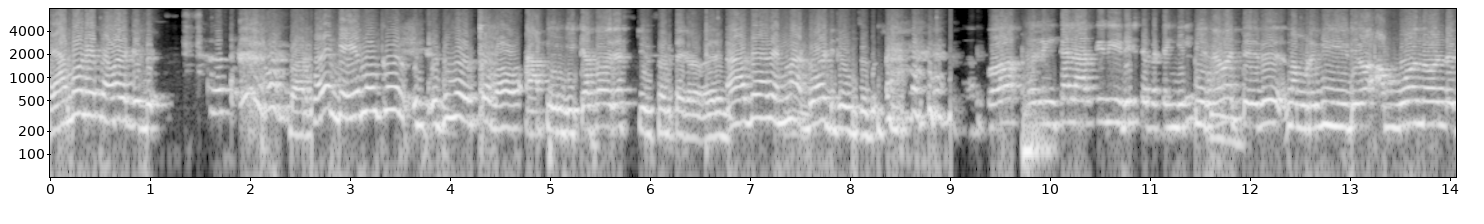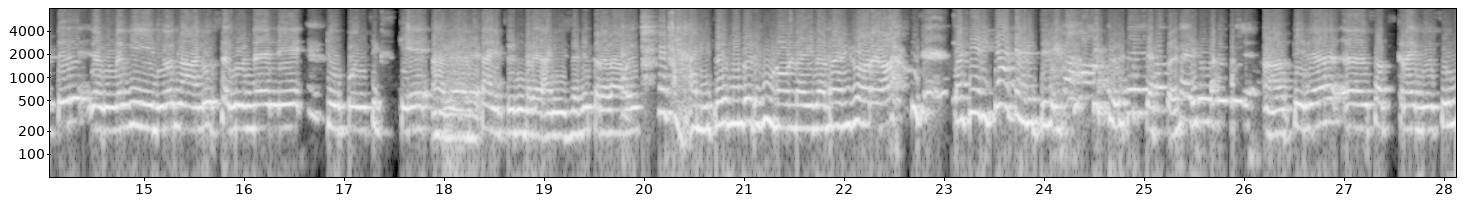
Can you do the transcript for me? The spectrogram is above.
ഞാൻ പോണേ ഞാൻ വഴക്കുണ്ട് ഗെയിം നമുക്ക് ഇത് നിർത്തവാ ആ പിങ്കിക്കപ്പൊ ഒരു എക്സ്ക്യൂസ് അതെ അതെ എന്നെ അടുവ അടിച്ചു പിടിച്ചത് അപ്പൊ നിങ്ങൾക്ക് എല്ലാവർക്കും ഈ വീഡിയോ ഇഷ്ടപ്പെട്ടെങ്കിൽ പിന്നെ മറ്റേത് നമ്മുടെ വീഡിയോ അമ്മ വന്നുകൊണ്ടിട്ട് ഞങ്ങളുടെ വീഡിയോ നാല് ദിവസം കൊണ്ട് തന്നെ ടു പോയിന്റ് സിക്സ് കെ ആയിട്ടുണ്ട് അനീസക്ക് ഇത്ര നാൾ അനീസ കൊണ്ട് ഒരു ഗുണം ഉണ്ടായില്ല എന്ന് എനിക്ക് പറയാം പക്ഷെ എനിക്ക് ആ കാര്യത്തിൽ പിന്നെ സബ്സ്ക്രൈബേഴ്സും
